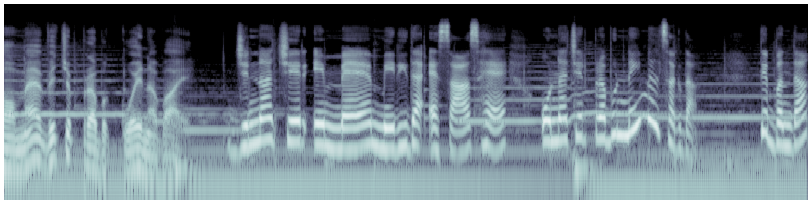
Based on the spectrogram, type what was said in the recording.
ਹਉਮੈ ਵਿੱਚ ਪ੍ਰਭ ਕੋਈ ਨਾ ਵਾਏ। ਜਿੰਨਾ ਚਿਰ ਇਹ ਮੈਂ ਮੇਰੀ ਦਾ ਅਹਿਸਾਸ ਹੈ ਉਨਾ ਚਿਰ ਪ੍ਰਭੂ ਨਹੀਂ ਮਿਲ ਸਕਦਾ। ਤੇ ਬੰਦਾ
